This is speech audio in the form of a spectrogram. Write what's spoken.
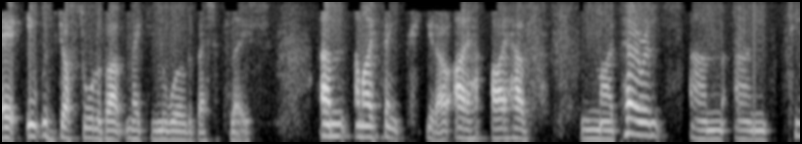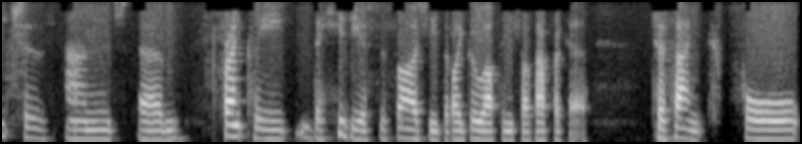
It, it was just all about making the world a better place. Um, and I think, you know, I, I have my parents um, and teachers and, um, frankly, the hideous society that I grew up in South Africa to thank for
